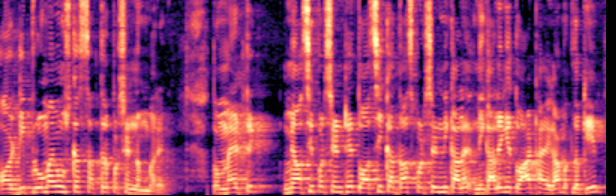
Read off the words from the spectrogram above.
और डिप्लोमा में उसका 70 परसेंट नंबर है। तो मैट्रिक में 80 परसेंट है तो 80 का 10 परसेंट निकाले, निकालेंगे तो आठ आएगा मतलब कि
